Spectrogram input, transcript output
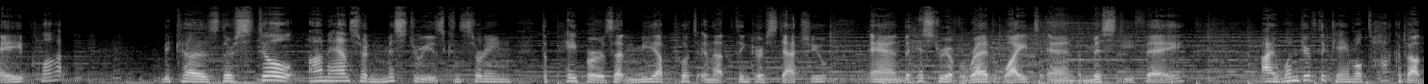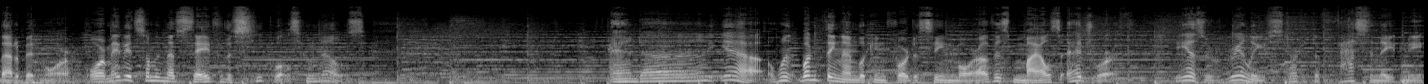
A plot? Because there's still unanswered mysteries concerning the papers that Mia put in that Thinker statue and the history of Red, White, and Misty Fey. I wonder if the game will talk about that a bit more, or maybe it's something that's saved for the sequels, who knows? And, uh, yeah, one, one thing I'm looking forward to seeing more of is Miles Edgeworth. He has really started to fascinate me.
